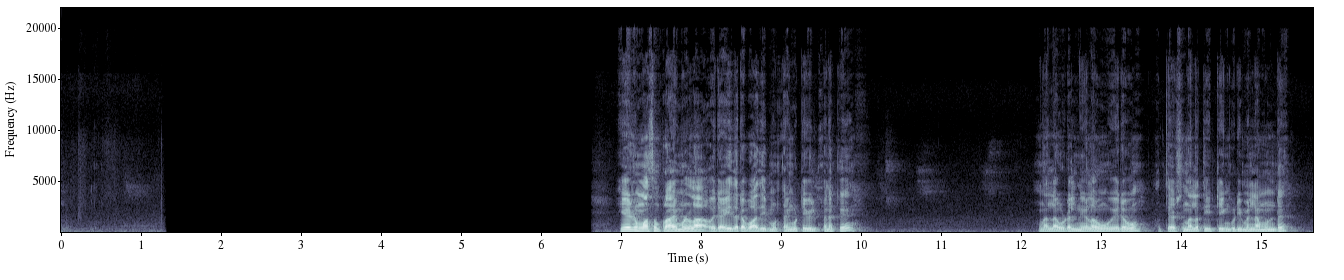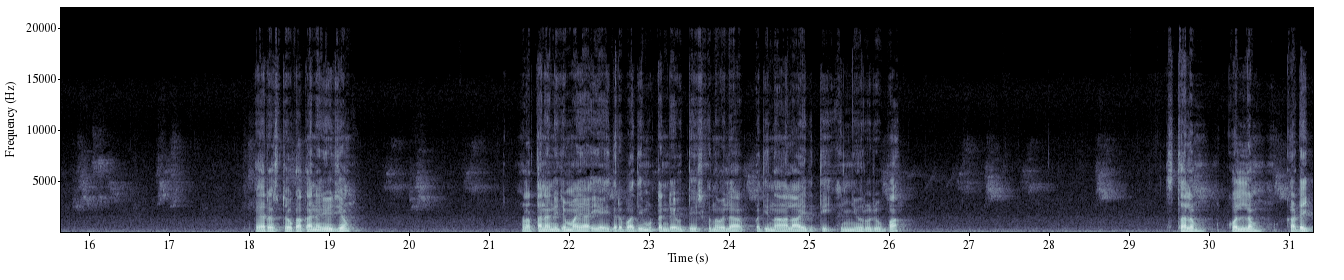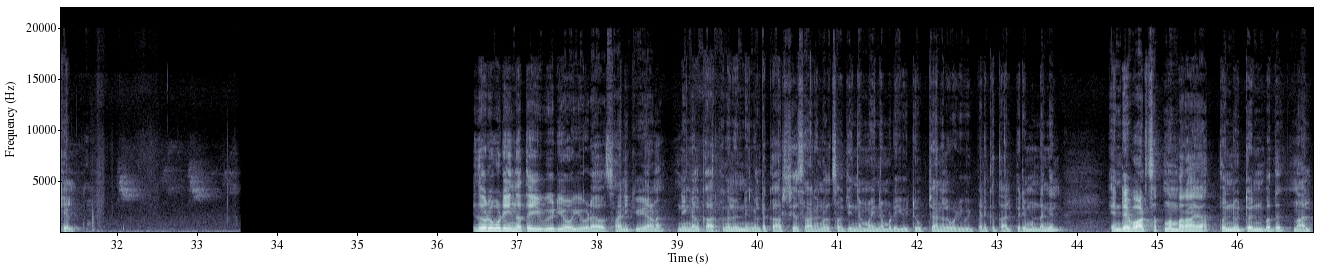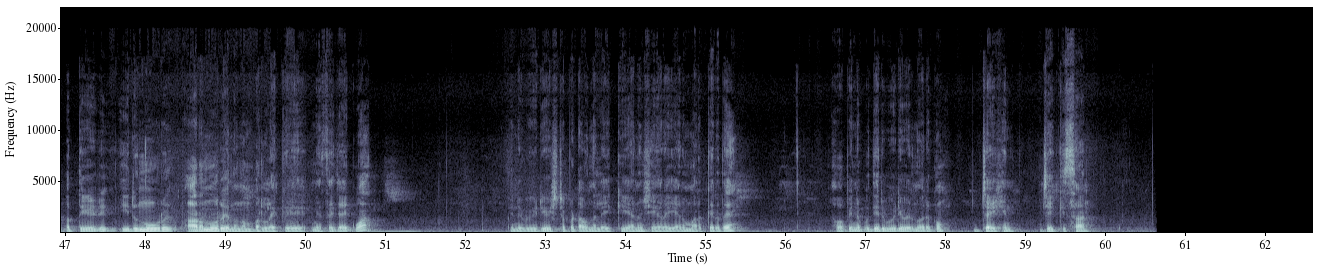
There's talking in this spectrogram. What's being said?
ഏഴു മാസം പ്രായമുള്ള ഒരു ഹൈദരാബാദി മുട്ടൻകുട്ടി വിൽപ്പനക്ക് നല്ല ഉടൽ നീളവും ഉയരവും അത്യാവശ്യം നല്ല തീറ്റയും കുടിയുമെല്ലാം ഉണ്ട്. വേറെ സ്റ്റോക്കാക്കാൻ അനുയോജ്യം. വളർത്താൻ അനുയോജ്യമായ ഈ ഹൈദരാബാദി മുട്ടന്റെ ഉദ്ദേശിക്കുന്ന വില പതിനാലായിരത്തി അഞ്ഞൂറ് രൂപ. സ്ഥലം കൊല്ലം കടയ്ക്കൽ. ഇതോടുകൂടി ഇന്നത്തെ ഈ വീഡിയോ ഇവിടെ അവസാനിക്കുകയാണ്. നിങ്ങൾക്ക് ആർക്കെങ്കിലും നിങ്ങളുടെ കാർഷിക സാധനങ്ങൾ സൗജന്യമായി നമ്മുടെ യൂട്യൂബ് ചാനൽ വഴി വിൽപ്പനയ്ക്ക് താല്പര്യമുണ്ടെങ്കിൽ എന്റെ വാട്സപ്പ് നമ്പറായ തൊണ്ണൂറ്റൊൻപത് നാൽപ്പത്തേഴ് ഇരുന്നൂറ് അറുന്നൂറ് എന്ന നമ്പറിലേക്ക് മെസ്സേജ് അയക്കുക പിന്നെ വീഡിയോ ഇഷ്ടപ്പെട്ടാവുന്ന ലൈക്ക് ചെയ്യാനും ഷെയർ ചെയ്യാനും മറക്കരുതേ. അപ്പോൾ പിന്നെ പുതിയൊരു വീഡിയോ വരുന്നവർക്കും ജയ് ഹിന്ദ്. ജയ് കിസാൻ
